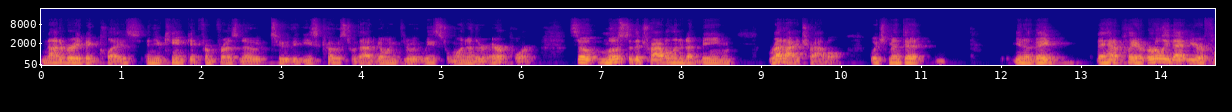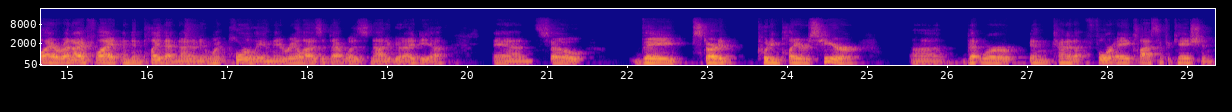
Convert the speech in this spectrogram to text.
not a very big place, and you can't get from Fresno to the East Coast without going through at least one other airport. So most of the travel ended up being red eye travel, which meant that you know they they had a player early that year fly a red eye flight and then play that night, and it went poorly, and they realized that that was not a good idea, and so they started putting players here uh, that were in kind of that 4A classification,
